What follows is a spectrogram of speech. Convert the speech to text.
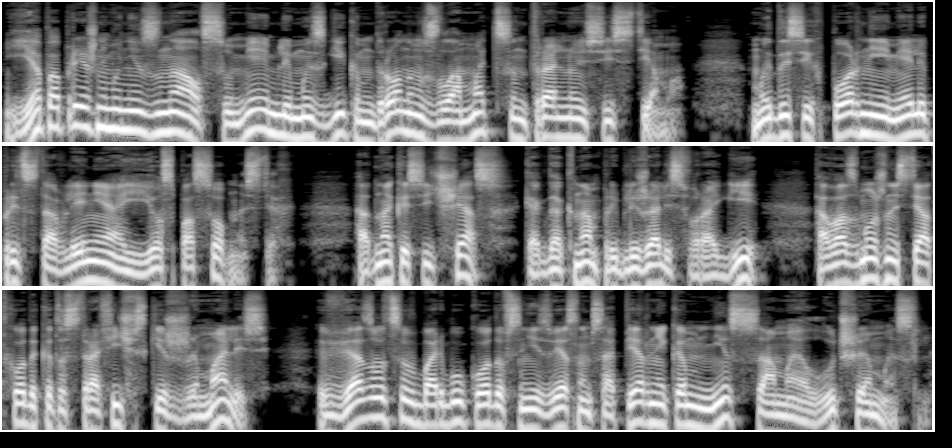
Я по-прежнему не знал, сумеем ли мы с Гиком-дроном взломать центральную систему. Мы до сих пор не имели представления о ее способностях. Однако сейчас, когда к нам приближались враги, а возможности отхода катастрофически сжимались, ввязываться в борьбу кодов с неизвестным соперником не самая лучшая мысль.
